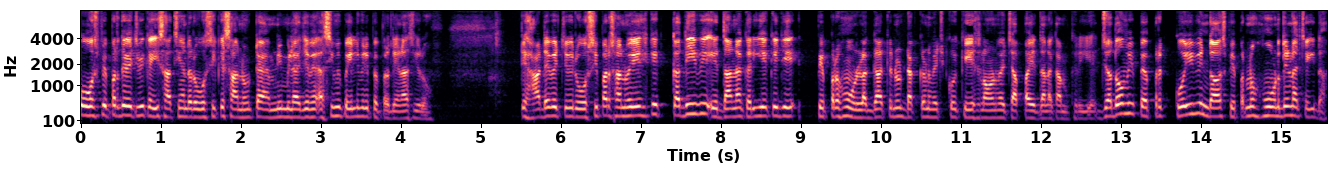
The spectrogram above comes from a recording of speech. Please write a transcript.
ਉਸ ਪੇਪਰ ਦੇ ਵਿੱਚ ਵੀ ਕਈ ਸਾਥੀਆਂ ਦਾ ਰੋਸ ਸੀ ਕਿ ਸਾਨੂੰ ਟਾਈਮ ਨਹੀਂ ਮਿਲਿਆ, ਜਿਵੇਂ ਅਸੀਂ ਵੀ ਪਹਿਲੀ ਵਾਰੀ ਪੇਪਰ ਦੇਣਾ ਸੀ ਉਦੋਂ। ਤੇ ਸਾਡੇ ਵਿੱਚ ਵੀ ਰੋਸ ਸੀ, ਪਰ ਸਾਨੂੰ ਇਹ ਸੀ ਕਿ ਕਦੀ ਵੀ ਇਦਾਂ ਨਾ ਕਰੀਏ ਕਿ ਜੇ ਪੇਪਰ ਹੋਣ ਲੱਗਾ ਤੇ ਉਹਨੂੰ ਡੱਕਣ ਵਿੱਚ, ਕੋਈ ਕੇਸ ਲਾਉਣ ਵਿੱਚ ਆਪਾਂ ਇਦਾਂ ਦਾ ਕੰਮ ਕਰੀਏ। ਜਦੋਂ ਵੀ ਪੇਪਰ ਕੋਈ ਵੀ ਹੁੰਦਾ ਉਸ ਪੇਪਰ ਨੂੰ ਹੋਣ ਦੇਣਾ ਚਾਹੀਦਾ।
